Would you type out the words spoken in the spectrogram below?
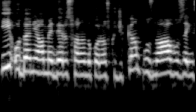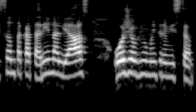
E o Daniel Medeiros falando conosco de Campos Novos, em Santa Catarina. Aliás, hoje eu vi uma entrevista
